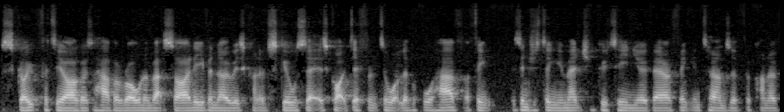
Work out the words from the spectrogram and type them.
scope for Thiago to have a role in that side, even though his kind of skill set is quite different to what Liverpool have. I think it's interesting you mentioned Coutinho there. I think in terms of the kind of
